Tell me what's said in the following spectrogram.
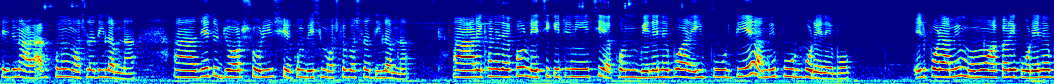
সেই জন্য আর আর কোনো মশলা দিলাম না। যেহেতু জ্বর, শরীর, সেরকম বেশি মশলা ফসলা দিলাম না। আর এখানে দেখো লেচি কেটে নিয়েছি, এখন বেলে নেব আর এই পুর দিয়ে আমি পুর ভরে নেব। এরপরে আমি মোমো আকারে করে নেব।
